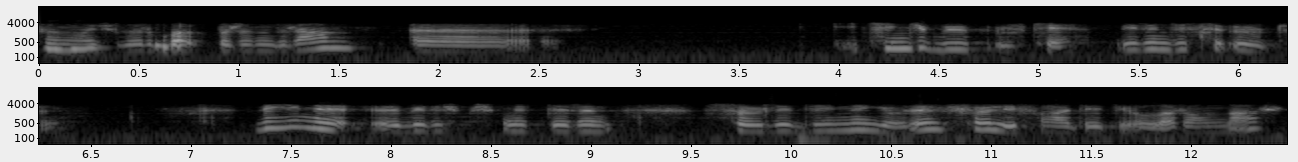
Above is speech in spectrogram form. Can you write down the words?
Sığınmacıları barındıran e, ikinci büyük ülke. Birincisi Ürdün. Ve yine e, Birleşmiş Milletler'in söylediğine göre şöyle ifade ediyorlar onlar.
